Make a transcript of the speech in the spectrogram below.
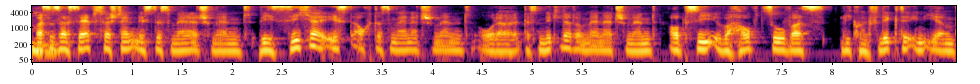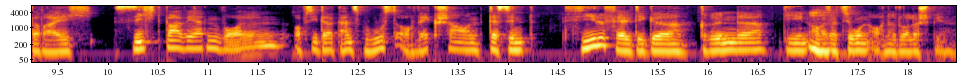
Was mhm. ist das Selbstverständnis des Management? Wie sicher ist auch das Management oder das mittlere Management, ob sie überhaupt sowas wie Konflikte in ihrem Bereich sichtbar werden wollen, ob sie da ganz bewusst auch wegschauen? Das sind vielfältige Gründe, die in mhm. Organisationen auch eine Rolle spielen.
